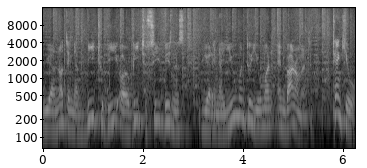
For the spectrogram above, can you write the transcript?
we are not in a B2B or B2C business, we are in a human to human environment. Thank you.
